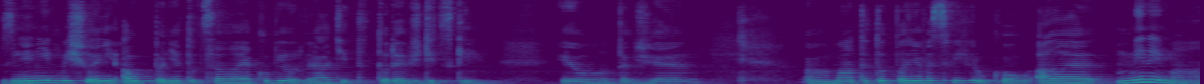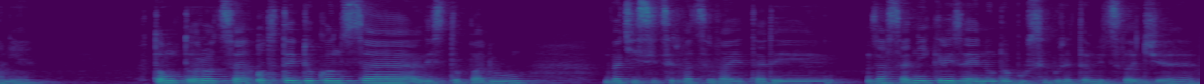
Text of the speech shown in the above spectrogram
změnit myšlení a úplně to celé jakoby odvrátit. To jde vždycky. Jo, takže uh, máte to plně ve svých rukou, ale minimálně v tomto roce, od teď do konce listopadu 2022 je tady zásadní krize. Jednu dobu si budete myslet, že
